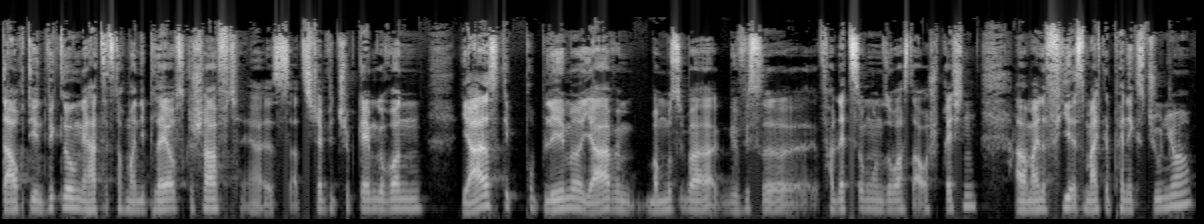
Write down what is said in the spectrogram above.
da auch die Entwicklung, er hat jetzt noch mal in die Playoffs geschafft, er ist als Championship Game gewonnen. Ja, es gibt Probleme, ja, man muss über gewisse Verletzungen und sowas da auch sprechen, aber meine vier ist Michael Penix Jr.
